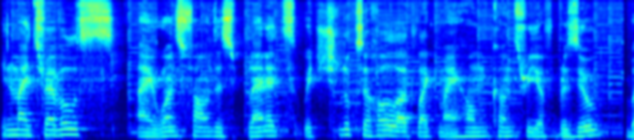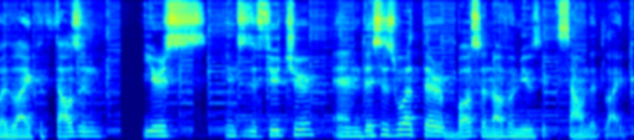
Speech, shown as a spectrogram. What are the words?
In my travels, I once found this planet which looks a whole lot like my home country of Brazil, but like a thousand years into the future, and this is what their bossa nova music sounded like.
